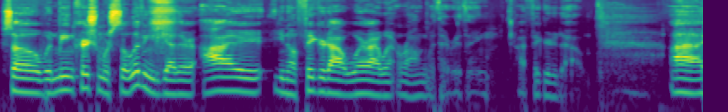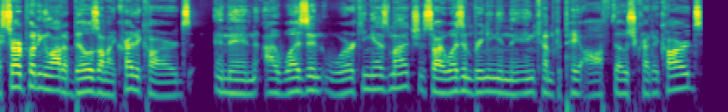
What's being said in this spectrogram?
So when me and Christian were still living together, I you know figured out where I went wrong with everything. I figured it out. Uh, I started putting a lot of bills on my credit cards, and then I wasn't working as much, so I wasn't bringing in the income to pay off those credit cards.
